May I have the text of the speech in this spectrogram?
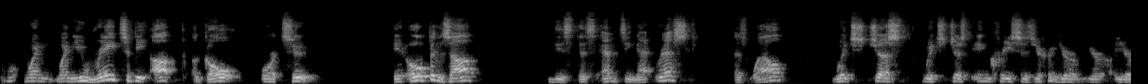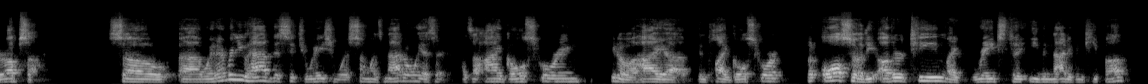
when when you rate to be up a goal or two, it opens up this this empty net risk as well, which just which just increases your your your your upside. So uh, whenever you have this situation where someone's not only has a, has a high goal scoring, you know, a high uh, implied goal score, but also the other team like rates to even not even keep up,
